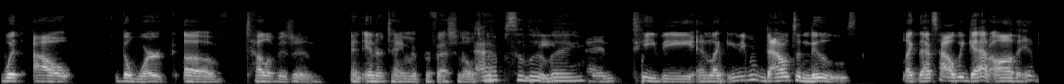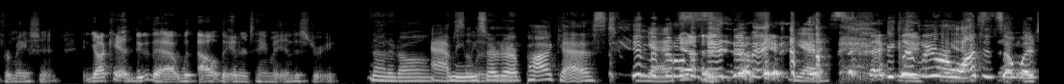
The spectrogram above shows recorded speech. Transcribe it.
without the work of television and entertainment professionals absolutely and tv and like even down to news like that's how we got all the information and y'all can't do that without the entertainment industry not at all. Absolutely. I mean, we started our podcast in yes. the middle yeah. of the pandemic. yes. Exactly. because we were yes. watching so much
